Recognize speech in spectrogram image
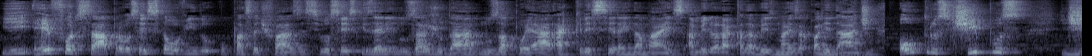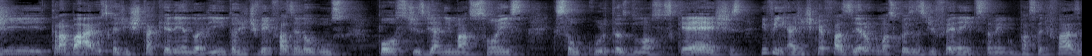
e reforçar para vocês que estão ouvindo o Passa de Fase, se vocês quiserem nos ajudar, nos apoiar a crescer ainda mais, a melhorar cada vez mais a qualidade, outros tipos de trabalhos que a gente está querendo ali, então a gente vem fazendo alguns posts de animações que são curtas dos nossos caches. Enfim, a gente quer fazer algumas coisas diferentes também com o Passa de Fase.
